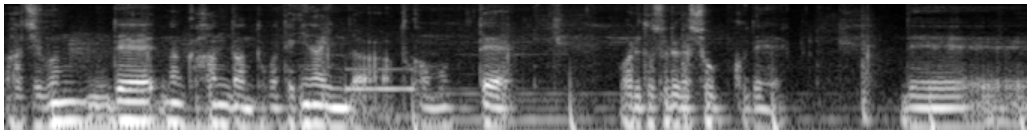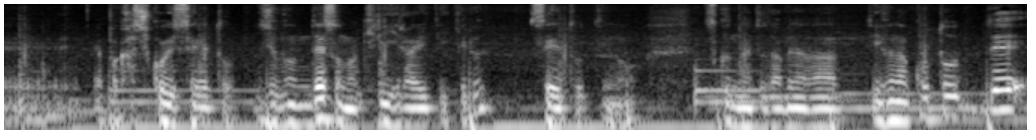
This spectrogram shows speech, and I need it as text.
あ自分でなんか判断とかできないんだとか思って割とそれがショックででやっぱ賢い生徒自分でその切り開いていける生徒っていうのを作んないとダメだなっていうふうなことで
